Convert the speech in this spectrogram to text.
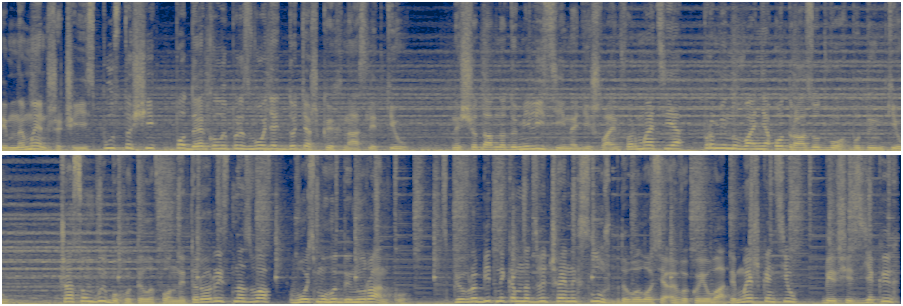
Тим не менше, чиїсь пустощі подеколи призводять до тяжких наслідків. Нещодавно до міліції надійшла інформація про мінування одразу двох будинків. Часом вибуху телефонний терорист назвав 8 годину ранку. Співробітникам надзвичайних служб довелося евакуювати мешканців, більшість з яких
